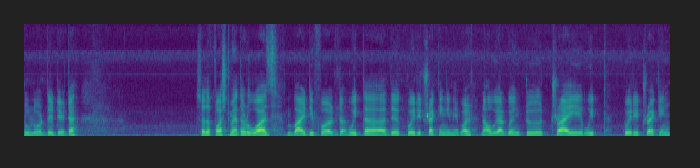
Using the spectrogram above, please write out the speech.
to load the data so the first method was by default with uh, the query tracking enabled. Now we are going to try with query tracking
